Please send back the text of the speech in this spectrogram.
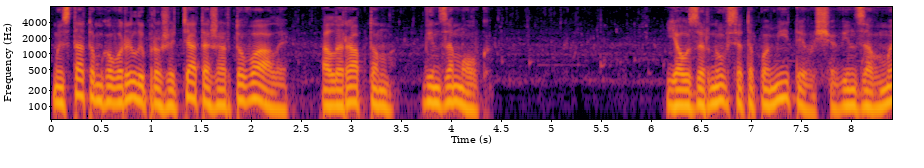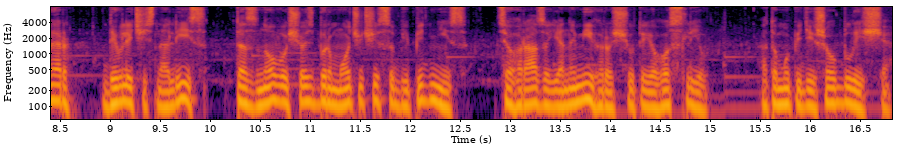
ми з татом говорили про життя та жартували, але раптом він замовк. Я озирнувся та помітив, що він завмер, дивлячись на ліс та знову щось бурмочучи собі під ніс. Цього разу я не міг розчути його слів, а тому підійшов ближче.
